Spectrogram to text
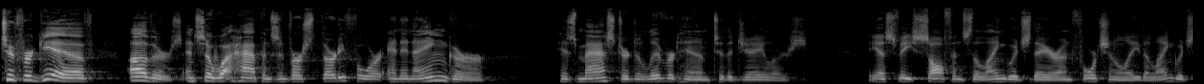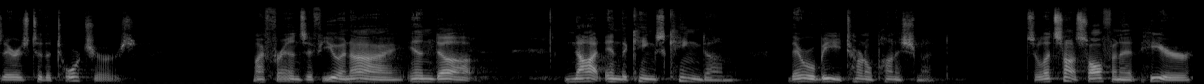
to forgive others. And so, what happens in verse 34 and in anger, his master delivered him to the jailers. The ESV softens the language there. Unfortunately, the language there is to the torturers. My friends, if you and I end up not in the king's kingdom, there will be eternal punishment. So let's not soften it here.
